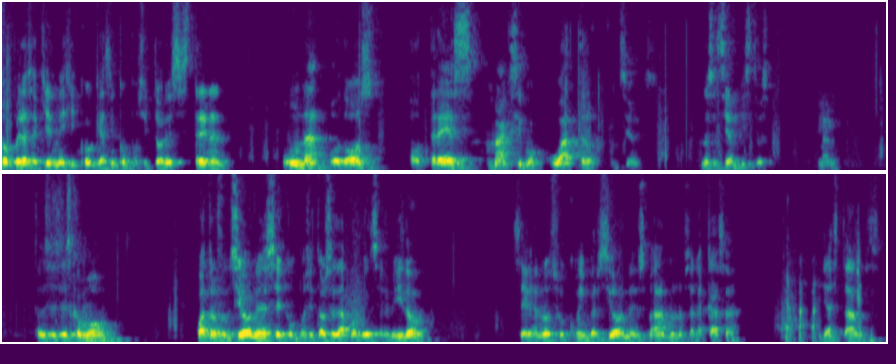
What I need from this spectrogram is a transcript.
óperas aquí en México que hacen compositores estrenan una o dos o tres, máximo cuatro funciones. No sé si han visto eso. claro. Entonces es como cuatro funciones, el compositor se da por bien servido, se ganó su coinversiones, vámonos a la casa y ya estamos.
